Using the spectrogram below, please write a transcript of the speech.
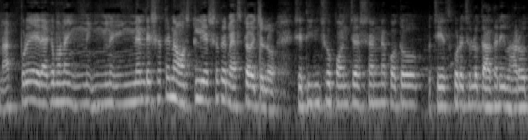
নাগপুরে এর আগে মনে হয় ইংল্যা- ইংল্যা- ইংল্যান্ডের সাথে না অস্ট্রেলিয়ার সাথে ম্যাচটা হয়েছিল। সে তিনশো পঞ্চাশ রান না কত চেস করেছিল তাড়াতাড়ি ভারত।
